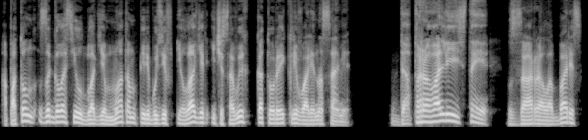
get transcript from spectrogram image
а потом заголосил благим матом, перебудив и лагерь, и часовых, которые клевали носами. «Да провались ты!» — заорал Барис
